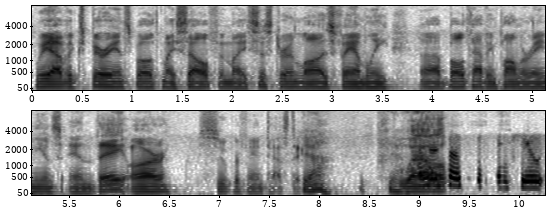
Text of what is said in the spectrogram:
we have experience both myself and my sister-in-law's family, uh, both having Pomeranians, and they are super fantastic. Yeah, And Well, they're so sweet and cute.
